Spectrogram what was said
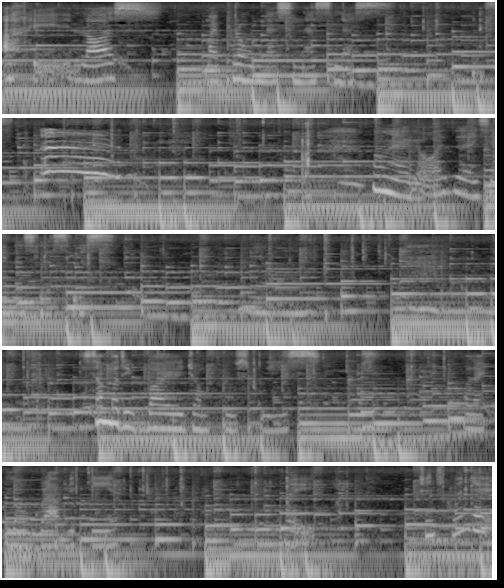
I lost my proness nestless. Yes. oh my god, why did I say nestless? Somebody buy jump boost, please Wait, since when did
